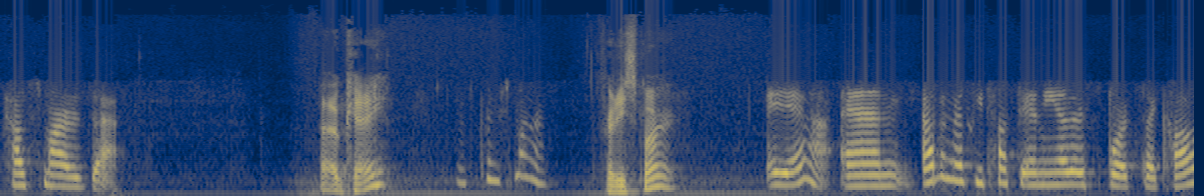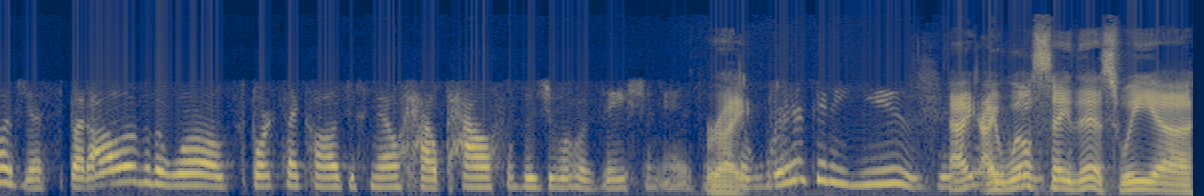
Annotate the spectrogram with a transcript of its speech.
How smart is that? Okay. It's pretty smart. Pretty smart. Yeah, and I don't know if you talk to any other sports psychologists, but all over the world, sports psychologists know how powerful visualization is. Right. So we're going to use. I, I, will say this: we uh,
